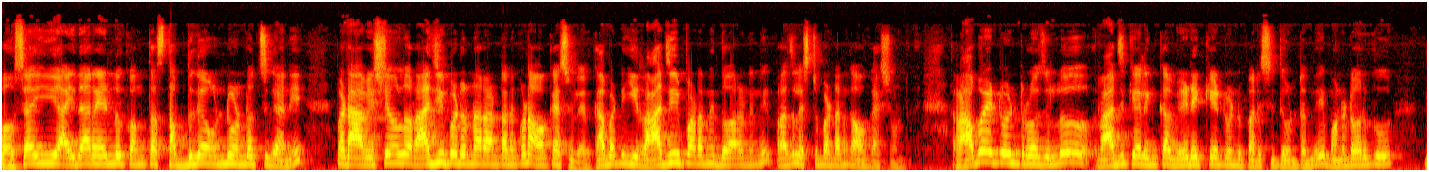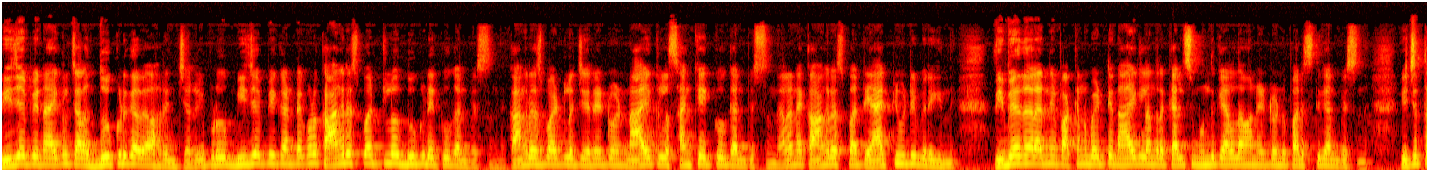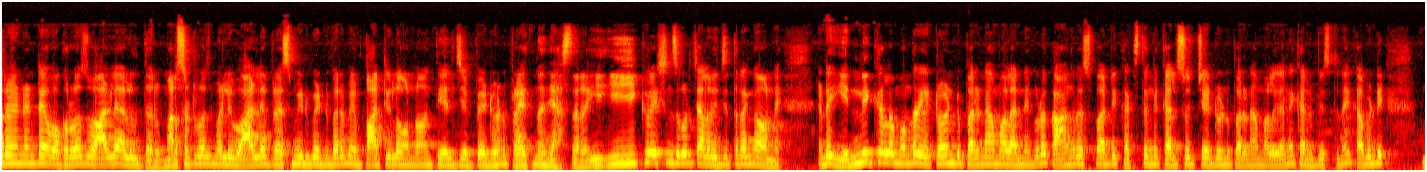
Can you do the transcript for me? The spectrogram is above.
బహుశా ఈ ఐదారేళ్ళు కొంత స్తబ్దుగా ఉండి ఉండొచ్చు కానీ బట్ ఆ విషయంలో రాజీ పడి ఉన్నారంటానికి కూడా అవకాశం లేదు. కాబట్టి ఈ రాజీ పడని ధోరణిని ప్రజలు ఇష్టపడడానికి అవకాశం ఉంటుంది. రాబోయేటువంటి రోజుల్లో రాజకీయాలు ఇంకా వేడెక్కేటువంటి పరిస్థితి ఉంటుంది. మొన్నటి వరకు బీజేపీ నాయకులు చాలా దూకుడుగా వ్యవహరించారు. ఇప్పుడు బీజేపీ కంటే కూడా కాంగ్రెస్ పార్టీలో దూకుడు ఎక్కువ కనిపిస్తుంది. కాంగ్రెస్ పార్టీలో చేరేటువంటి నాయకుల సంఖ్య ఎక్కువ కనిపిస్తుంది. అలానే కాంగ్రెస్ పార్టీ యాక్టివిటీ పెరిగింది. విభేదాలన్నీ పక్కన పెట్టి నాయకులందరూ కలిసి ముందుకు వెళ్దాం అనేటువంటి పరిస్థితి కనిపిస్తుంది. విచిత్రం ఏంటంటే ఒకరోజు వాళ్ళే అలుగుతారు. మరుసటి రోజు మళ్ళీ వాళ్ళే ప్రెస్ మీట్ పెట్టి మరి మేము పార్టీలో ఉన్నామని తేల్చి చెప్పేటువంటి ప్రయత్నం చేస్తారు. ఈ ఈ ఈక్వేషన్స్ కూడా చాలా విచిత్రంగా ఉన్నాయి. అంటే ఎన్నికల ముందర ఎటువంటి పరిణామాలన్నీ కూడా కాంగ్రెస్ పార్టీ ఖచ్చితంగా కలిసి వచ్చేటువంటి పరిణామాలుగానే కనిపిస్తున్నాయి. కాబట్టి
